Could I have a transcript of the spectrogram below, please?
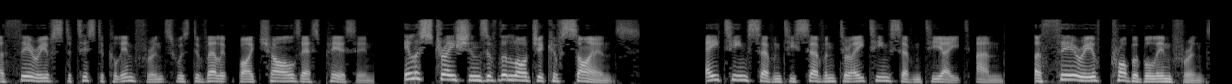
A theory of statistical inference was developed by Charles S. Peirce in Illustrations of the Logic of Science 1877 to 1878 and A Theory of Probable Inference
